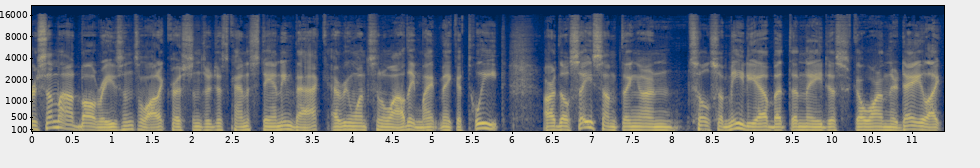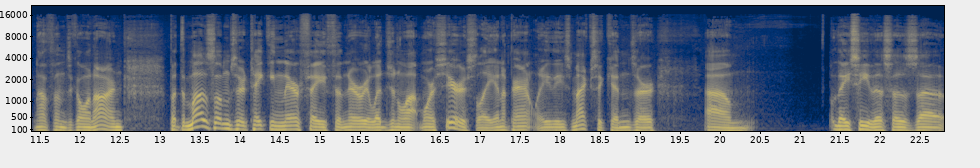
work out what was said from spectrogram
For some oddball reasons, a lot of Christians are just kind of standing back. Every once in a while, they might make a tweet or they'll say something on social media, but then they just go on their day like nothing's going on. But the Muslims are taking their faith and their religion a lot more seriously. And apparently, these Mexicans are, um, they see this as, uh,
